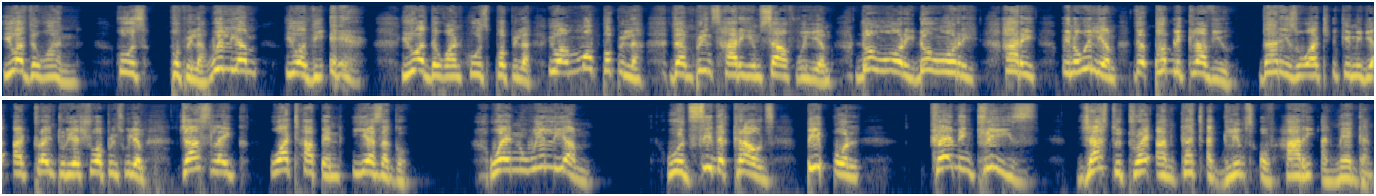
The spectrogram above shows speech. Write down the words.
You are the one who's popular. William, you are the heir. You are the one who's popular. You are more popular than Prince Harry himself, William. Don't worry, don't worry. Harry, you know, William, the public love you. That is what UK media are trying to reassure Prince William. Just like what happened years ago. When William would see the crowds, people climbing trees just to try and catch a glimpse of Harry and Meghan.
